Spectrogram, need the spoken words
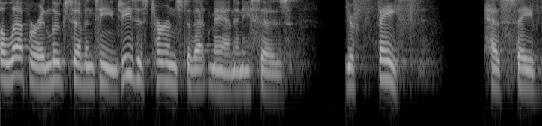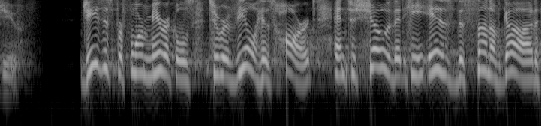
a leper in Luke 17, Jesus turns to that man and he says, Your faith has saved you. Jesus performed miracles to reveal his heart and to show that he is the Son of God,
